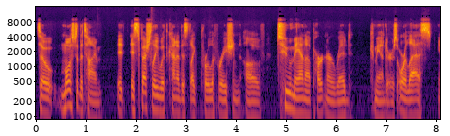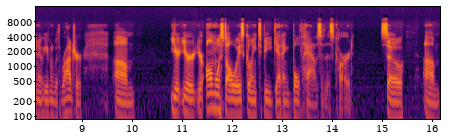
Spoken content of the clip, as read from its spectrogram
so most of the time, it especially with kind of this like proliferation of two mana partner red commanders or less, you know, even with Rograkh, um, you're you're you're almost always going to be getting both halves of this card. So, um,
